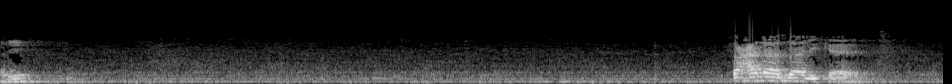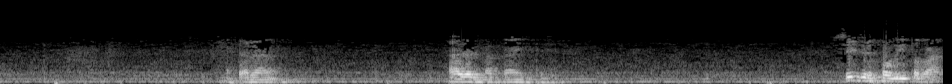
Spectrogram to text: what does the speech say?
حديث فعلى ذلك مثلا هذا المبنى ينتهي سيد الخوي طبعا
